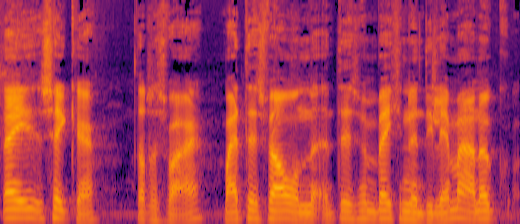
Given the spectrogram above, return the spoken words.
Nee, zeker. Dat is waar. Maar het is wel een, het is een beetje een dilemma. En ook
